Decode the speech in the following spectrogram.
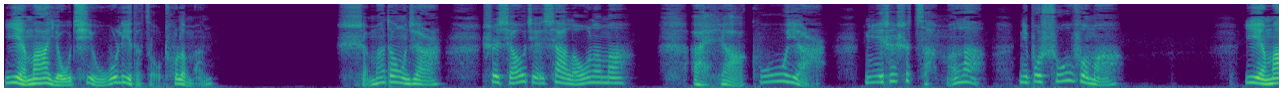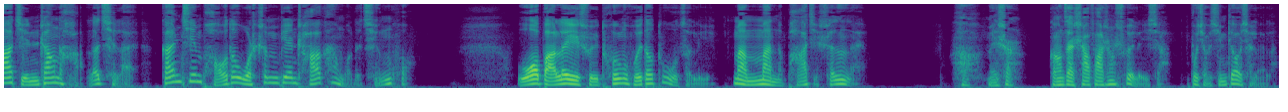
叶妈有气无力的走出了门。什么动静？是小姐下楼了吗？哎呀，姑爷，你这是怎么了？你不舒服吗？叶妈紧张的喊了起来，赶紧跑到我身边查看我的情况。我把泪水吞回到肚子里，慢慢的爬起身来。哈，没事刚在沙发上睡了一下，不小心掉下来了。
